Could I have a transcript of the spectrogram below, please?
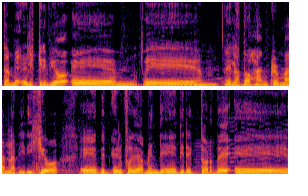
También él escribió eh, eh, las dos Anchorman, las dirigió. eh, de- él fue también de- director de,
